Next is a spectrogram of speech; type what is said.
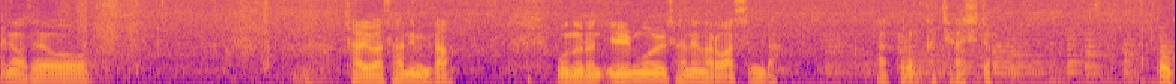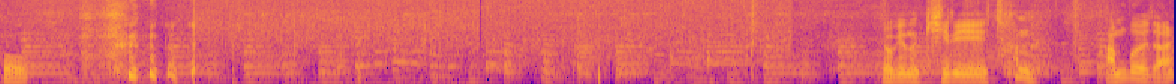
안녕하세요. 자유와 산입니다. 오늘은 일몰 산행하러 왔습니다. 자, 그럼 같이 가시죠. 고고. 여기는 길이 참 안 보여 잘.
